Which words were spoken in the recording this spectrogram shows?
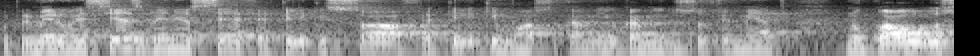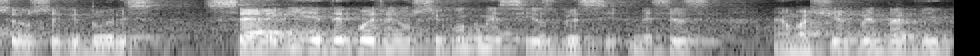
O primeiro Messias, Ben Yosef, aquele que sofre, aquele que mostra o caminho, o caminho do sofrimento, no qual os seus seguidores seguem, e depois vem o segundo Messias, o Messias, né, Mashiach Ben David,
